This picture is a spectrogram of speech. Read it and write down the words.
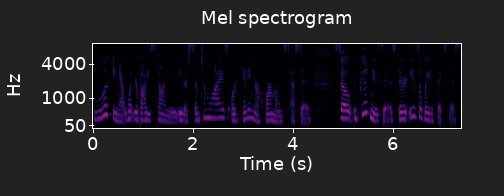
looking at what your body's telling you, either symptom wise or getting your hormones tested. So, the good news is there is a way to fix this,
